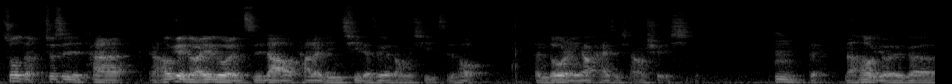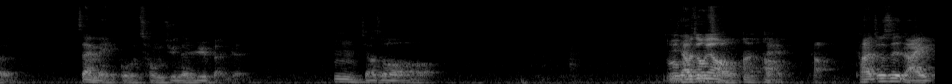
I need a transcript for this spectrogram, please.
缩短就是他，然后越来越多人知道他的灵气的这个东西之后，很多人要开始想要学习。嗯，对。然后有一个在美国从军的日本人，嗯，叫做比较重要，嗯，好。他就是来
